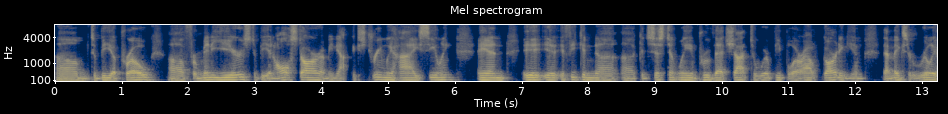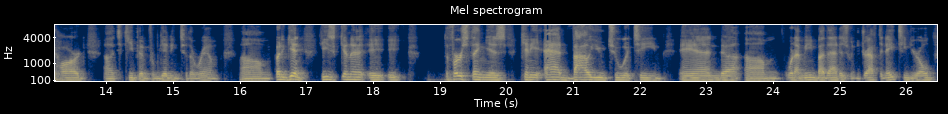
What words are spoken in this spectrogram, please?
um, to be a pro uh, for many years. To be an all star. I mean, extremely high ceiling. And if he can uh, uh, consistently improve that shot to where people are out guarding him, that makes it really hard uh, to keep him from getting to the rim. Um, but again, he's going to the first thing is can he add value to a team? And uh, um, what i mean by that is when you draft an 18 year old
